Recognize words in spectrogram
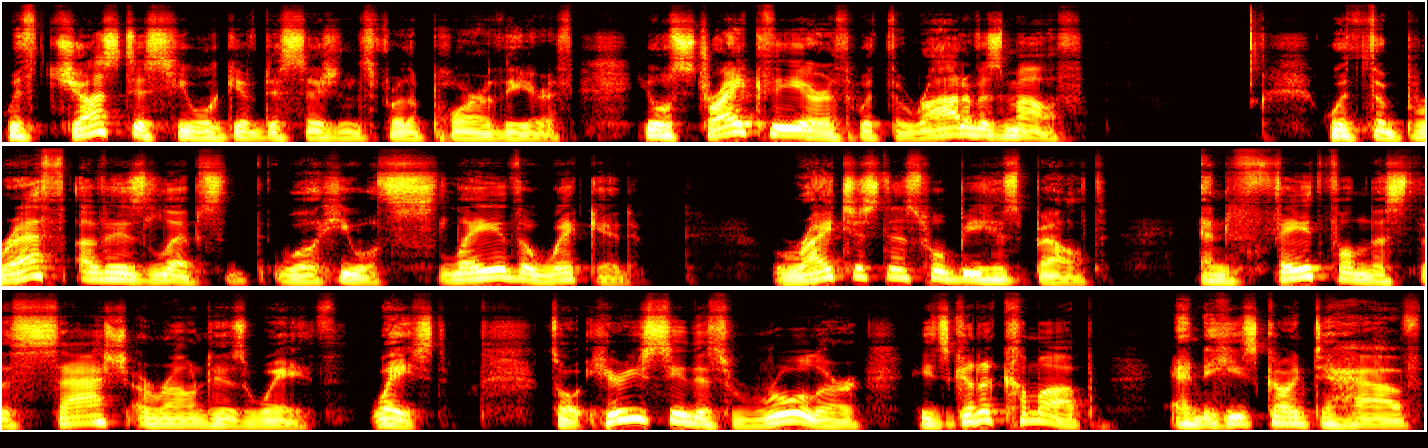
With justice he will give decisions for the poor of the earth. He will strike the earth with the rod of his mouth. With the breath of his lips will he will slay the wicked. Righteousness will be his belt, and faithfulness the sash around his waist. So here you see this ruler. He's going to come up and he's going to have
